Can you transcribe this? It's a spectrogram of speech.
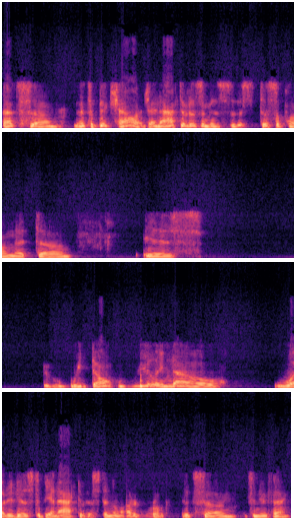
That's um, that's a big challenge, and activism is this discipline that um, is we don't really know what it is to be an activist in the modern world. It's um, it's a new thing.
